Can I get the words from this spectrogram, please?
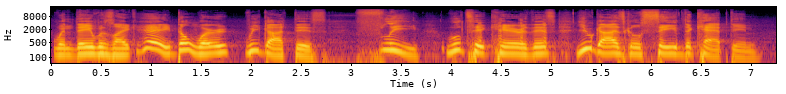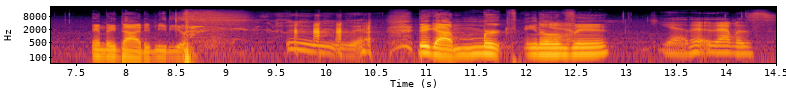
when they was like, "Hey, don't worry, we got this. Flee, we'll take care of this. You guys go save the captain," and they died immediately. Ooh. they got murked. You know what I'm saying? yeah. That that was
